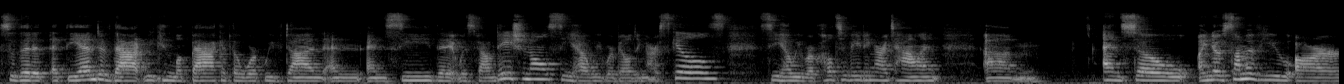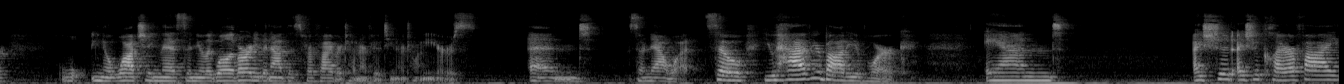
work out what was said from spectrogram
so that at, at, the end of that we can look back at the work we've done and and see that it was foundational see how we were building our skills see how we were cultivating our talent. Um, and so I know some of you are, you know, watching this and you're like, well, I've already been at this for five or 10 or 15 or 20 years. And so now what? So you have your body of work and I should I should clarify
